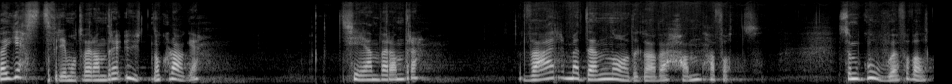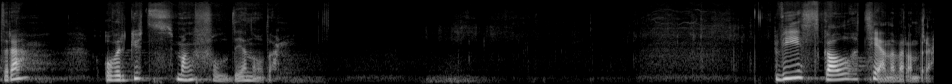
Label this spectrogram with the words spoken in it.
Vær gjestfrie mot hverandre uten å klage. Tjen hverandre. Vær med den nådegave Han har fått, som gode forvaltere over Guds mangfoldige nåde. Vi skal tjene hverandre.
